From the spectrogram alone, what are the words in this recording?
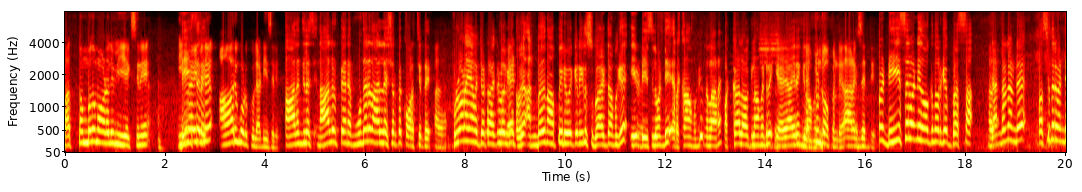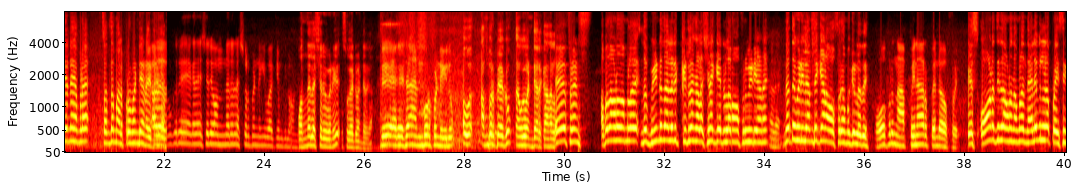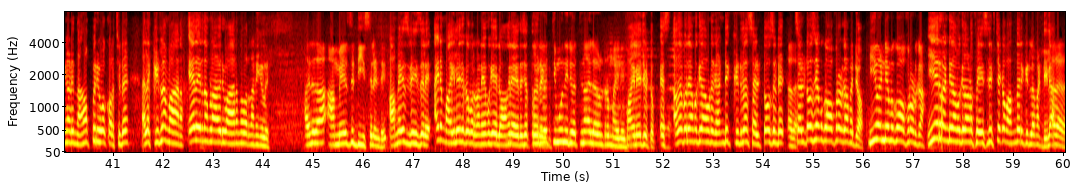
പത്തൊമ്പത് model V എക്സിന്. ആരും കൊടുക്കൂല ഡീസൽ നാലഞ്ച് ലക്ഷം നാല് റുപ്യനെ മൂന്നര നാല് ലക്ഷം റുപ്യ കുറച്ചിട്ട്. ഫുൾ ഓൺ ചെയ്യാൻ പറ്റുമോ ട്രാക്കിലുള്ള ഒരു അൻപത് നാൽപ്പത് രൂപയ്ക്കാണെങ്കിൽ സുഖമായിട്ട് നമുക്ക് ഈ ഡീസൽ വണ്ടി ഇറക്കാം നമുക്ക് എന്നുള്ളതാണ്. പക്കാ ലോ കിലോമീറ്റർ ഏഴായിരം കിലോമീറ്റർ ഡീസൽ വണ്ടി നോക്കുന്നവർക്ക് ബ്രസ രണ്ടെണ്ണം ഉണ്ട് ഫസ്റ്റ് ഒരു വണ്ടി തന്നെ നമ്മളെ സ്വന്തം മലപ്പുറം വണ്ടിയാണ് നമുക്കൊരു ഏകദേശം ഒരു ഒന്നര ലക്ഷം രൂപ ഉണ്ടെങ്കിൽ ബാക്കി നമുക്ക് ലോൺ ഒന്നര ലക്ഷം രൂപ സുഖമായിട്ട് വണ്ടി എടുക്കാം ഏകദേശം അൻപത് റുപ്യ ഉണ്ടെങ്കിലും. അമ്പത് റുപ്യക്കും നമുക്ക് വണ്ടി ഇറക്കാം ഫ്രണ്ട്സ് അപ്പൊ നമ്മൾ നമ്മൾ ഇന്ന് വീണ്ടും നല്ലൊരു കിടലം കളക്ഷൻ ഒക്കെ ആയിട്ടുള്ള ഓഫർ വീഡിയോ ആണ്. ഇന്നത്തെ വീഡിയോയിൽ എന്തൊക്കെയാണ് ഓഫർ നമുക്ക് ഉള്ളത് ഓഫർ നാപ്പതിനായിരം റുപ്യന്റെ ഓഫർ യെസ് ഓണത്തിന് തവണ നമ്മൾ നിലവിലുള്ള പ്രൈസിംഗ് ആണ് നാൽപ്പത് രൂപ കുറച്ചിട്ട് അല്ല കിടലം വാഹനം. ഏതായിരുന്നു നമ്മൾ ആ ഒരു വാഹനം എന്ന് പറഞ്ഞാൽ നിങ്ങൾ അതിൽ അമേസ് ഡീസൽ ഉണ്ട്. അമേസ് ഡീസൽ അതിന്റെ മൈലേജ് ഒക്കെ പറഞ്ഞാൽ നമുക്ക് ലോങ്ങിൽ ഏകദേശം എത്ര ഇരുപത്തിമൂന്ന് ഇരുപത്തിനാല് കിലോമീറ്റർ മൈലേജ് മൈലേജ് കിട്ടും. അതേപോലെ നമുക്ക് നമ്മുടെ രണ്ട് കിടിലൻ സെൽട്ടോസ് ഉണ്ട്. സെൽട്ടോസ് നമുക്ക് ഓഫർ കൊടുക്കാൻ പറ്റുമോ ഈ വണ്ടി നമുക്ക് ഓഫർ കൊടുക്കാം. ഈ ഒരു വണ്ടി നമുക്ക് ഫേസ് ലിഫ്റ്റ് ഒക്കെ വന്ന ഒരു കിടിലൻ വണ്ടി അതെ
